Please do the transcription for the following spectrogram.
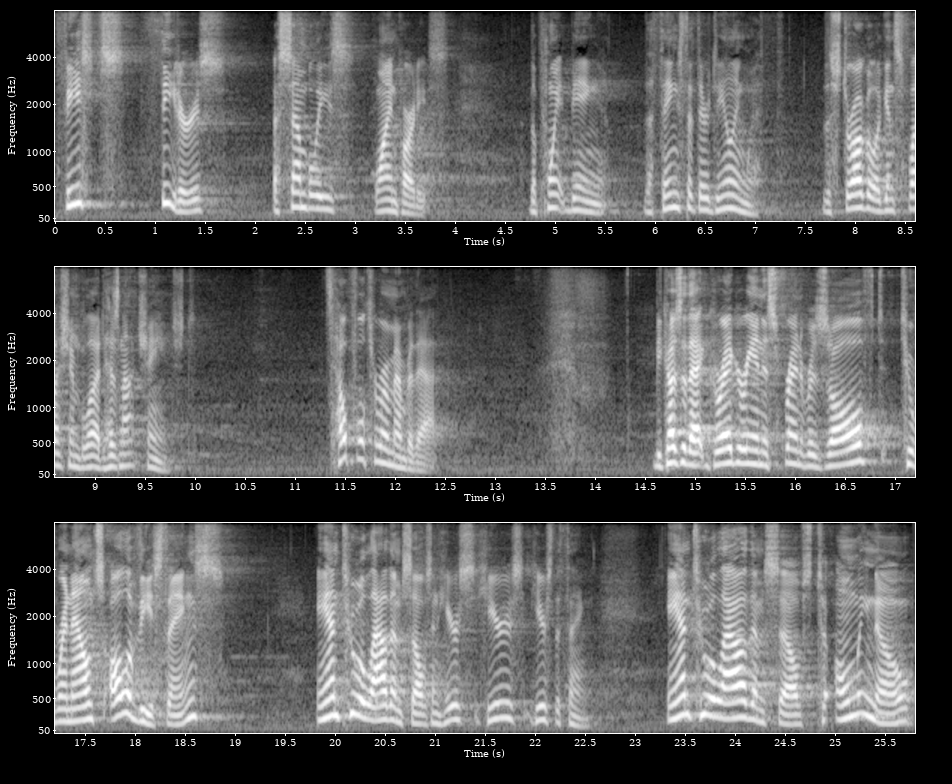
Feasts, theaters, assemblies, wine parties. The point being, the things that they're dealing with, the struggle against flesh and blood has not changed. It's helpful to remember that. Because of that, Gregory and his friend resolved to renounce all of these things and to allow themselves, and here's, here's, here's the thing, and to allow themselves to only know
